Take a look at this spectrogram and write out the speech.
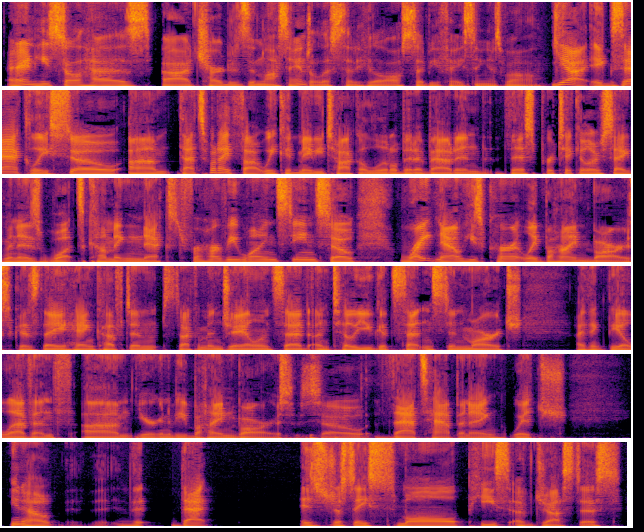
And he still has uh, charges in Los Angeles that he'll also be facing as well. Yeah, exactly. So um, that's what I thought we could maybe talk a little bit about in this particular segment is what's coming next for Harvey Weinstein. So right now he's currently behind bars because they handcuffed him, stuck him in jail, and said until you get sentenced in March, I think the 11th, um, you're going to be behind bars. So that's happening, which you know th- that is just a small piece of justice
